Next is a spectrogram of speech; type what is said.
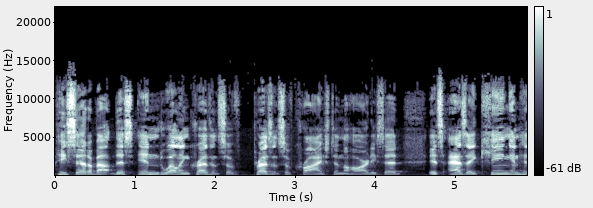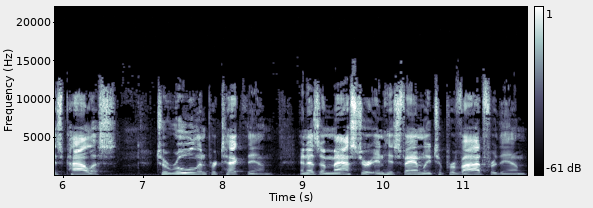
He said about this indwelling presence of presence of Christ in the heart. He said, "It's as a king in his palace to rule and protect them, and as a master in his family to provide for them,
